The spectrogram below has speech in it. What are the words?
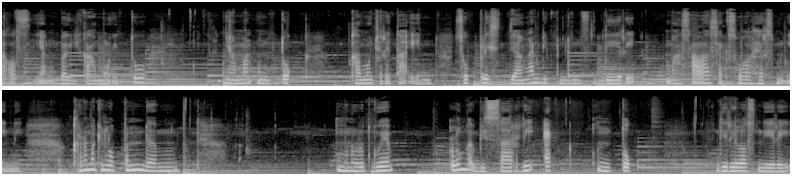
else yang bagi kamu itu nyaman untuk kamu ceritain. So please jangan dipendam sendiri masalah seksual harassment ini. Karena makin lo pendam menurut gue lo nggak bisa react untuk diri lo sendiri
